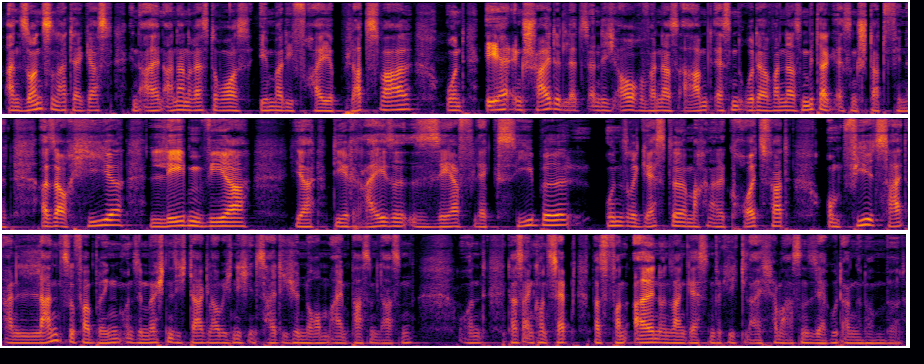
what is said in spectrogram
Ansonsten hat der Gast in allen anderen Restaurants immer die freie Platzwahl und er entscheidet letztendlich auch, wann das Abendessen oder wann das Mittagessen stattfindet. Also auch hier leben wir ja die Reise sehr flexibel unsere Gäste machen eine Kreuzfahrt, um viel Zeit an Land zu verbringen und sie möchten sich da, glaube ich, nicht in zeitliche Normen einpassen lassen. Und das ist ein Konzept, was von allen unseren Gästen wirklich gleichermaßen sehr gut angenommen wird.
